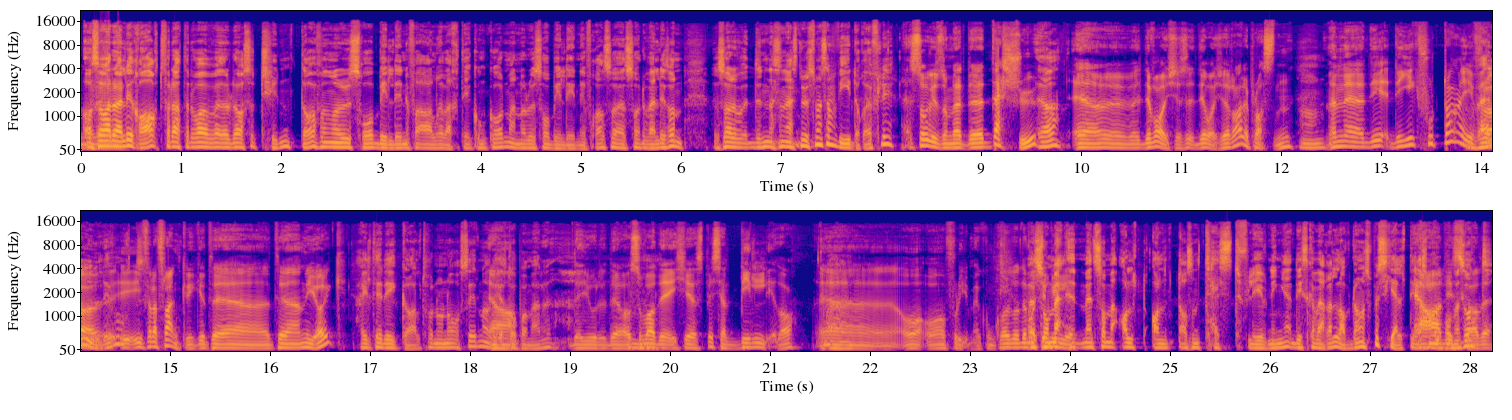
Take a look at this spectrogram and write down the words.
når Og så var det veldig rart, for det, var, det var så tynt da. For når du så bildet innenfra, jeg har aldri vært i Concorde, men når du så bildet innenfra, så så det veldig sånn Det så det nesten, ut som et sånn Widerøe-fly. Så ut som et eh, Dash 7. Ja. Eh, Det var ikke, det var ikke rare plassen. Men eh, det de gikk fort, da. Fra, Frankrike til, til New York. Helt til det gikk galt for noen år siden, og de Ja. har stoppa med det. Det gjorde det. Og så var det ikke spesielt billig, da, mm. å, å fly med Concorde. Og det Men var som, ikke billig. men som med alt annet av sånn testflyvninger, de skal være lagd av noe spesielt, de Ja, som på med sånt. det.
